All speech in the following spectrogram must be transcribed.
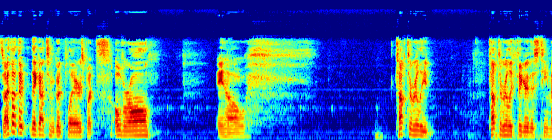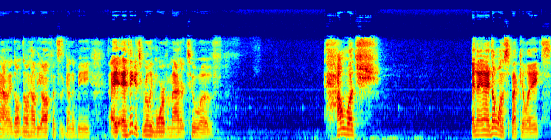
So I thought they, they got some good players, but overall, you know, tough to really tough to really figure this team out. I don't know how the offense is going to be. I, I think it's really more of a matter too of how much. And, and I don't want to speculate.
